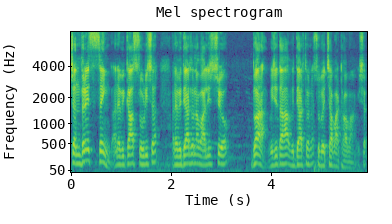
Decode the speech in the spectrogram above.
ચંદ્રેશ સિંઘ અને વિકાસ સોડી સર અને વિદ્યાર્થીઓના વાલીશ્રીઓ દ્વારા વિજેતા વિદ્યાર્થીઓને શુભેચ્છા પાઠવવામાં આવી છે.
